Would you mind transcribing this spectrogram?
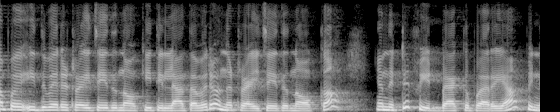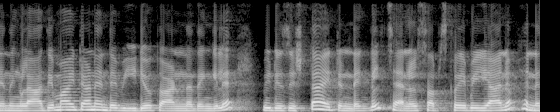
അപ്പോൾ ഇതുവരെ ട്രൈ ചെയ്ത് നോക്കിയിട്ടില്ലാത്തവർ ഒന്ന് ട്രൈ ചെയ്ത് നോക്കാം. എന്നിട്ട് ഫീഡ്ബാക്ക് പറയാം. പിന്നെ നിങ്ങൾ ആദ്യമായിട്ടാണ് എന്റെ വീഡിയോ കാണുന്നതെങ്കിൽ വീഡിയോസ് ഇഷ്ടമായിട്ടുണ്ടെങ്കിൽ ചാനൽ സബ്സ്ക്രൈബ് ചെയ്യാനും എന്നെ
